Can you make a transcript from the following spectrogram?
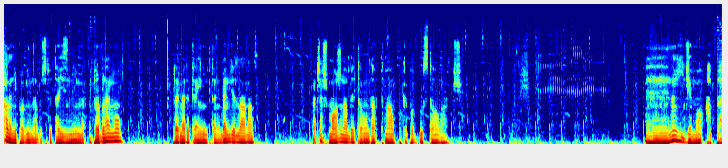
Ale nie powinno być tutaj z nim problemu. Primary training to nie będzie dla nas. Chociaż można by tą dart małpkę podbustować. Eee, No i idzie mo up.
